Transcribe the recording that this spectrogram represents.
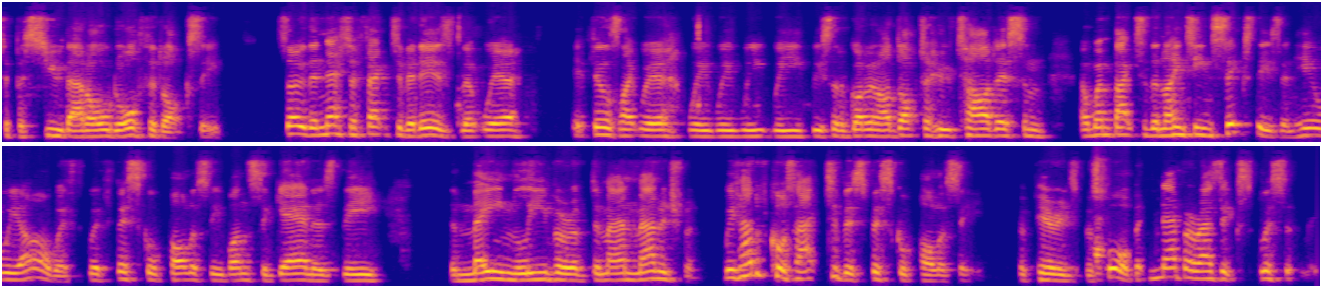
to pursue that old orthodoxy. So the net effect of it is that we're it feels like we're we we we we, we sort of got in our Doctor Who TARDIS and and went back to the 1960s, and here we are with with fiscal policy once again as the the main lever of demand management. We've had, of course, activist fiscal policy for periods before, but never as explicitly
